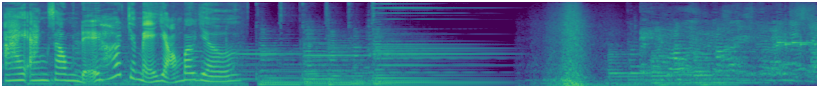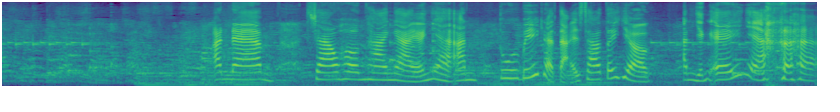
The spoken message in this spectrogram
Ai ăn xong để hết cho mẹ dọn bao giờ. Anh Nam Sao hơn 2 ngày ở nhà anh Tôi biết là tại sao tới giờ anh vẫn ế nha.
